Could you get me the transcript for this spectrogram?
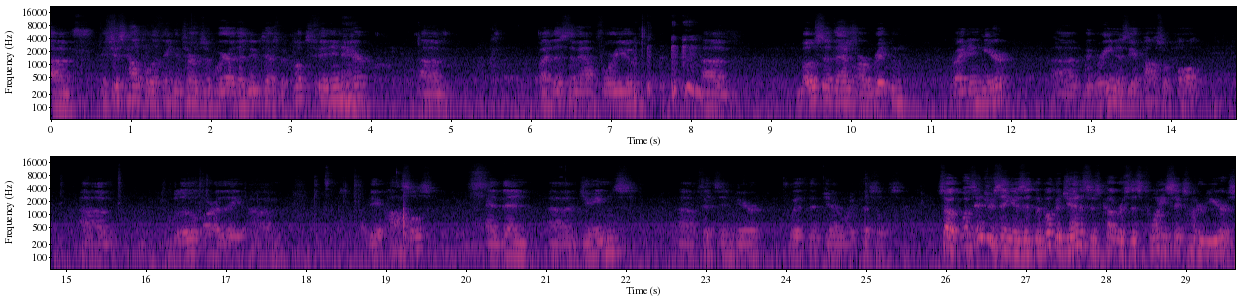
um, it's just helpful to think in terms of where the New Testament books fit in here. Um, if I list them out for you, um, most of them are written right in here. Uh, the green is the Apostle Paul. Um, blue are the um, the apostles, and then uh, James uh, fits in here with the general epistles. So what's interesting is that the book of Genesis covers this 2,600 years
